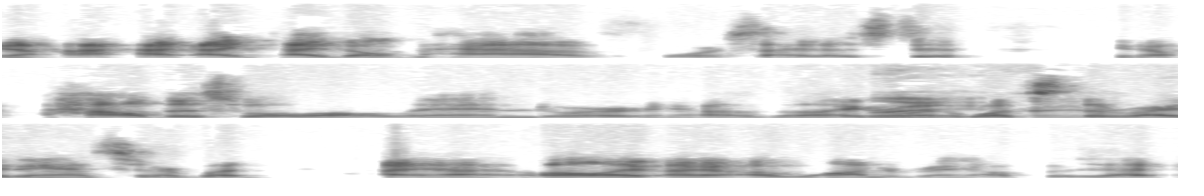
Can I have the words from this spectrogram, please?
you know I, I i don't have foresight as to you know how this will all end or you know like right, what's right. the right answer but I, I all I, I wanted to bring up was that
